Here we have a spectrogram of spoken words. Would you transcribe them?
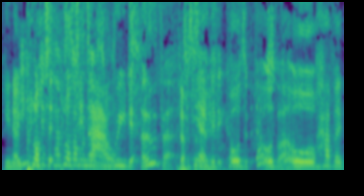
you know Even plot it plot it else out, read it over Definitely. it or, or, well. or have a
